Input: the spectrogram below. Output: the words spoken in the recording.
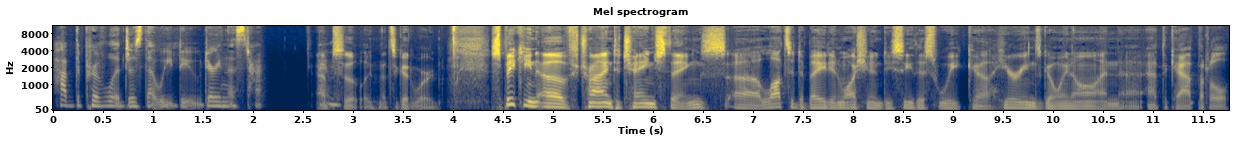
have the privileges that we do during this time. Absolutely. That's a good word. Speaking of trying to change things, uh, lots of debate in Washington, D.C. this week, uh, hearings going on uh, at the Capitol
